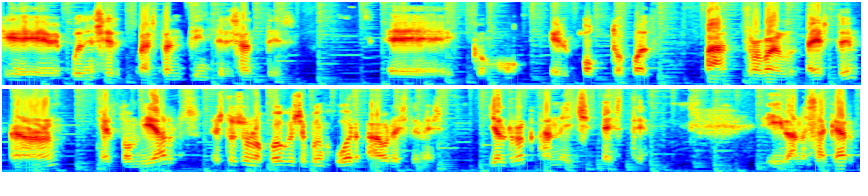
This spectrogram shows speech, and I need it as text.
que pueden ser bastante interesantes, eh, como el Octopath Path Travel este, ah, el Zombie Arts, estos son los juegos que se pueden jugar ahora este mes, el Rock and Age este. Y van a sacar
